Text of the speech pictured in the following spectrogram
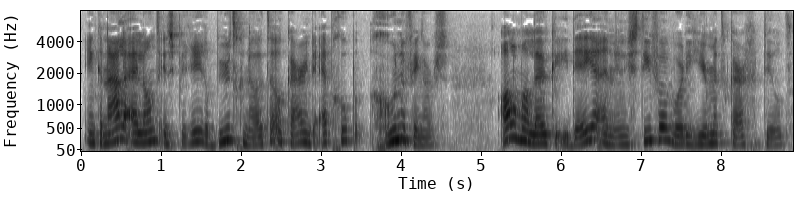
In Kanaleneiland inspireren buurtgenoten elkaar in de appgroep Groene Vingers. Allemaal leuke ideeën en initiatieven worden hier met elkaar gedeeld.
